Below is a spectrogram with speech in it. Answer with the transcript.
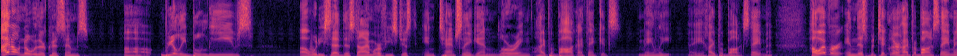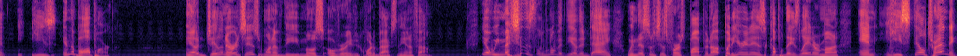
I don't know whether Chris Sims uh, really believes uh, what he said this time, or if he's just intentionally again luring hyperbolic. I think it's mainly a hyperbolic statement. However, in this particular hyperbolic statement, he's in the ballpark. You know, Jalen Hurts is one of the most overrated quarterbacks in the NFL. You know, we mentioned this a little bit the other day when this was just first popping up, but here it is a couple days later, Ramona, and he's still trending.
